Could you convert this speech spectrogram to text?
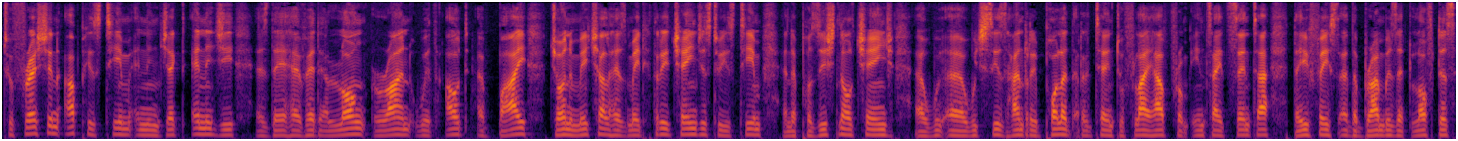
to freshen up his team and inject energy as they have had a long run without a bye. John Mitchell has made three changes to his team and a positional change uh, w- uh, which sees Handré Pollard return to fly half from inside center. They faced the Brumbies at Loftus,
